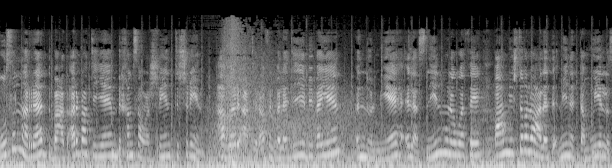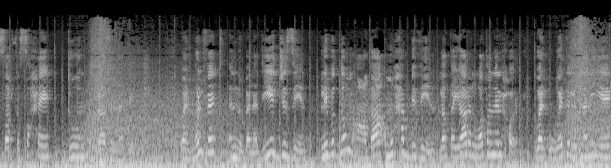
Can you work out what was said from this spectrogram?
وصلنا الرد بعد أربعة أيام ب 25 تشرين عبر اعتراف البلدية ببيان إنه المياه إلى سنين ملوثة وعم يشتغلوا على تأمين التمويل للصرف الصحي دون إبراز النتائج. والملفت أنه بلدية جزين اللي بتضم أعضاء محبذين للتيار الوطني الحر والقوات اللبنانية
